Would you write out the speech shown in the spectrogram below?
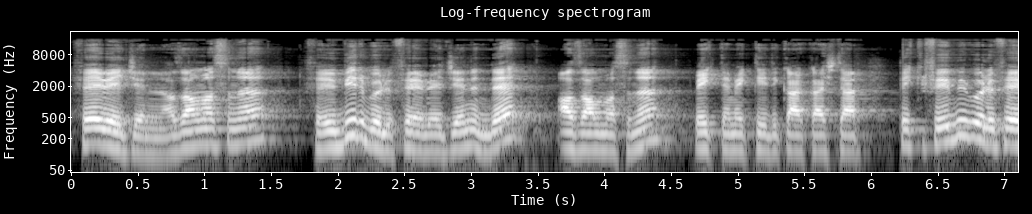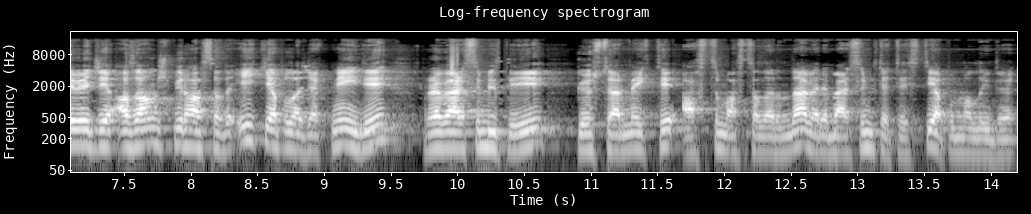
FVC'nin azalmasını, F1 bölü FVC'nin de azalmasını beklemekteydik arkadaşlar. Peki F1 bölü FVC azalmış bir hastada ilk yapılacak neydi? Reversibiliteyi göstermekti. Astım hastalarında ve reversibilite testi yapılmalıydı.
